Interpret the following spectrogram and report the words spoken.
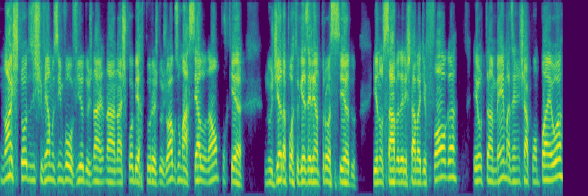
nós todos estivemos envolvidos na, na, nas coberturas dos jogos, o Marcelo não, porque no dia da portuguesa ele entrou cedo e no sábado ele estava de folga eu também, mas a gente acompanhou.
